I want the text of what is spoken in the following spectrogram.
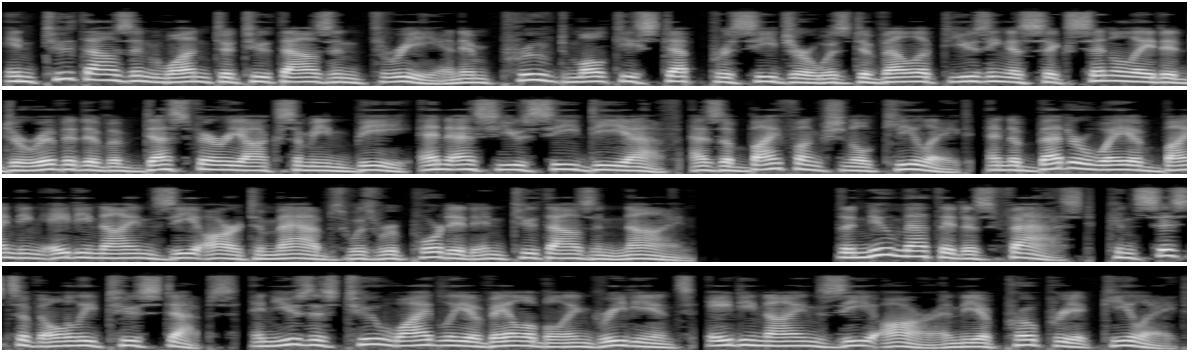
In 2001–2003 an improved multi-step procedure was developed using a succinylated derivative of desferrioxamine B as a bifunctional chelate, and a better way of binding 89ZR to MABs was reported in 2009. The new method is fast, consists of only two steps, and uses two widely available ingredients, 89ZR and the appropriate chelate.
